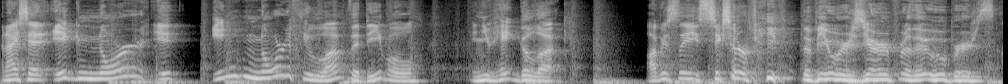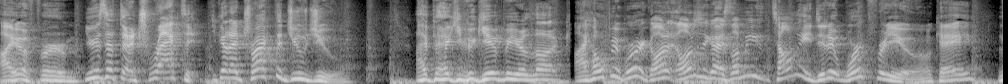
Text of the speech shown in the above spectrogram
And I said ignore it. Ignore if you love the devil and you hate good luck. Obviously, 600 people, the viewers yearn for the Ubers. I affirm. You guys have to attract it. You gotta attract the juju. I beg you, to give me your luck. I hope it worked. Honestly, guys, let me tell me, did it work for you? Okay.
